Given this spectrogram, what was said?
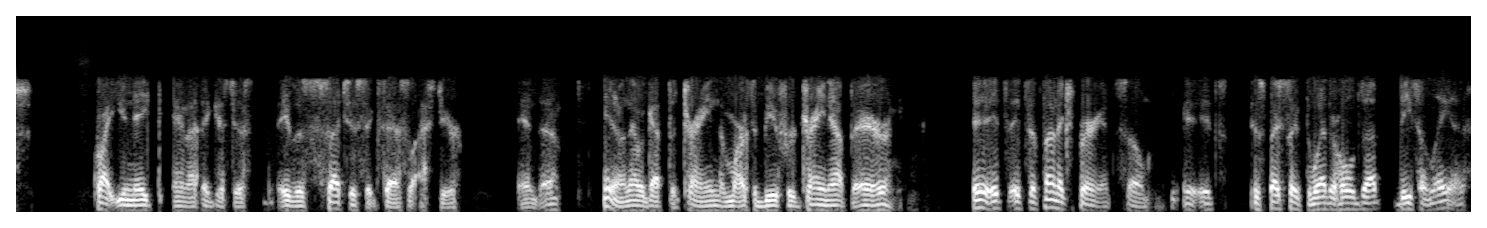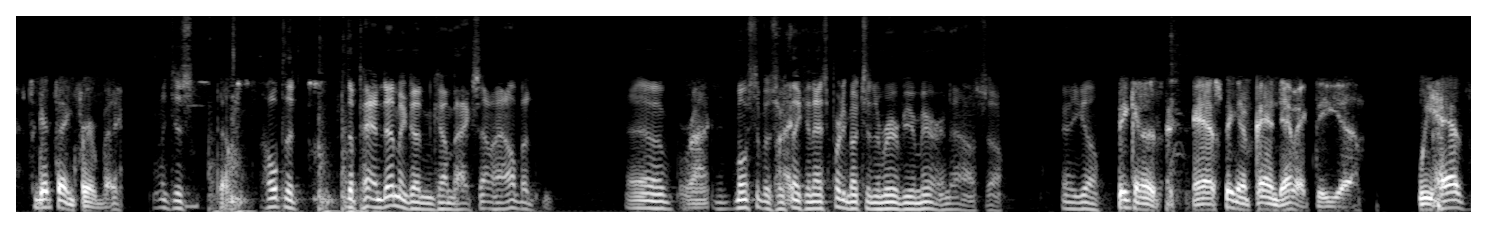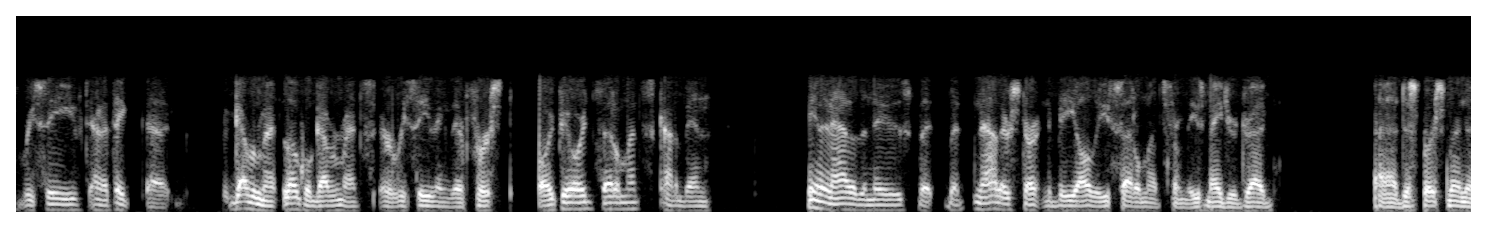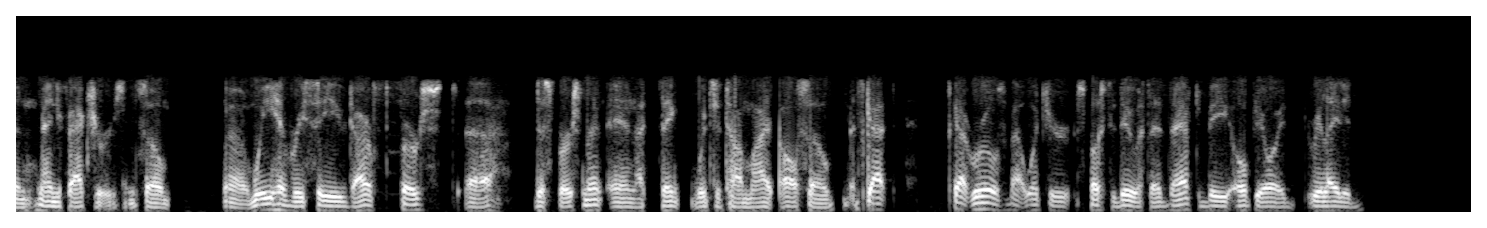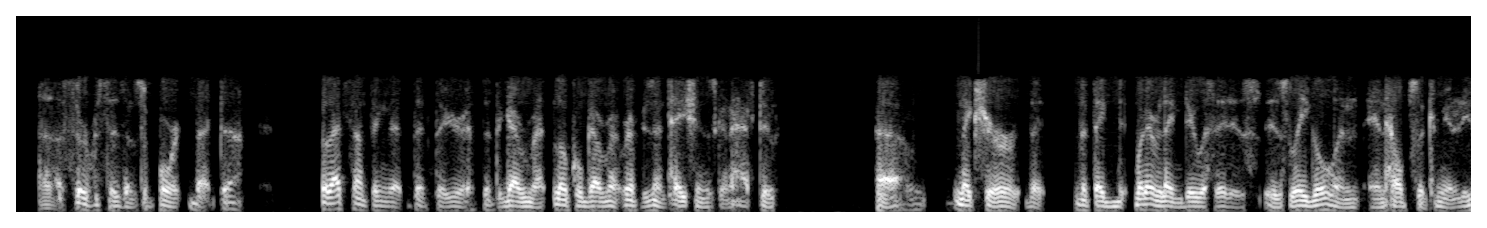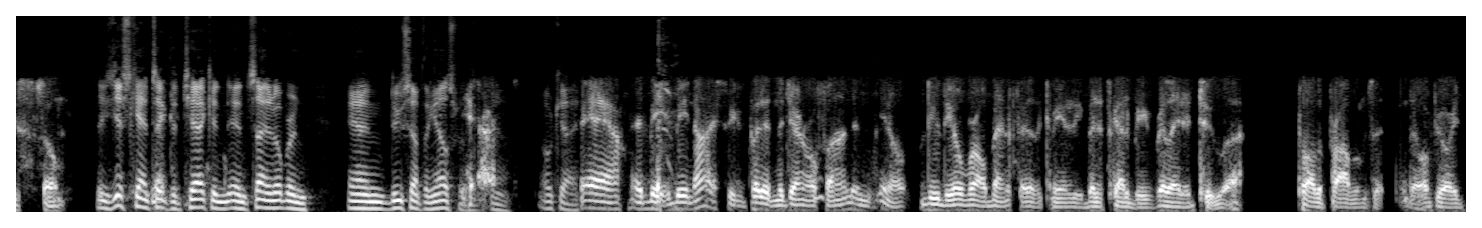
quite unique, and I think it's just it was such a success last year, and uh, you know now we got the train, the Martha Buford train out there, and it, it's it's a fun experience. So it, it's especially if the weather holds up decently, uh, it's a good thing for everybody. I just So hope that the pandemic doesn't come back somehow, but uh, right. most of us are Right. thinking that's pretty much in the rearview mirror now. So there you go. Speaking of yeah, speaking of pandemic, the uh, we have received, and I think uh, government, local governments are receiving their first opioid settlements. Kind of been in and out of the news, but but now there's starting to be all these settlements from these major drug uh, disbursement and manufacturers, and so uh, we have received our first uh, disbursement, and I think Wichita might also. It's got it's got rules about what you're supposed to do with it. They have to be opioid related uh, services and support. But uh, so that's something that that the that the government, local government representation is going to have to uh, make sure that that they whatever they can do with it is is legal and and helps the communities. So So you just can't take the check and, and sign it over and, and do something else with Yeah. it. Yeah. Okay. yeah, it'd be it'd be nice if you could put it in the general fund and you know do the overall benefit of the community, but it's got to be related to uh, to all the problems that the opioid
